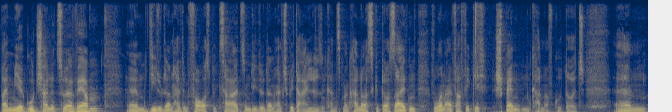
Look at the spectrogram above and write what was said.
bei mir Gutscheine zu erwerben, ähm, die du dann halt im Voraus bezahlst und die du dann halt später einlösen kannst. Man kann auch, es gibt auch Seiten, wo man einfach wirklich spenden kann, auf gut Deutsch. Ähm,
